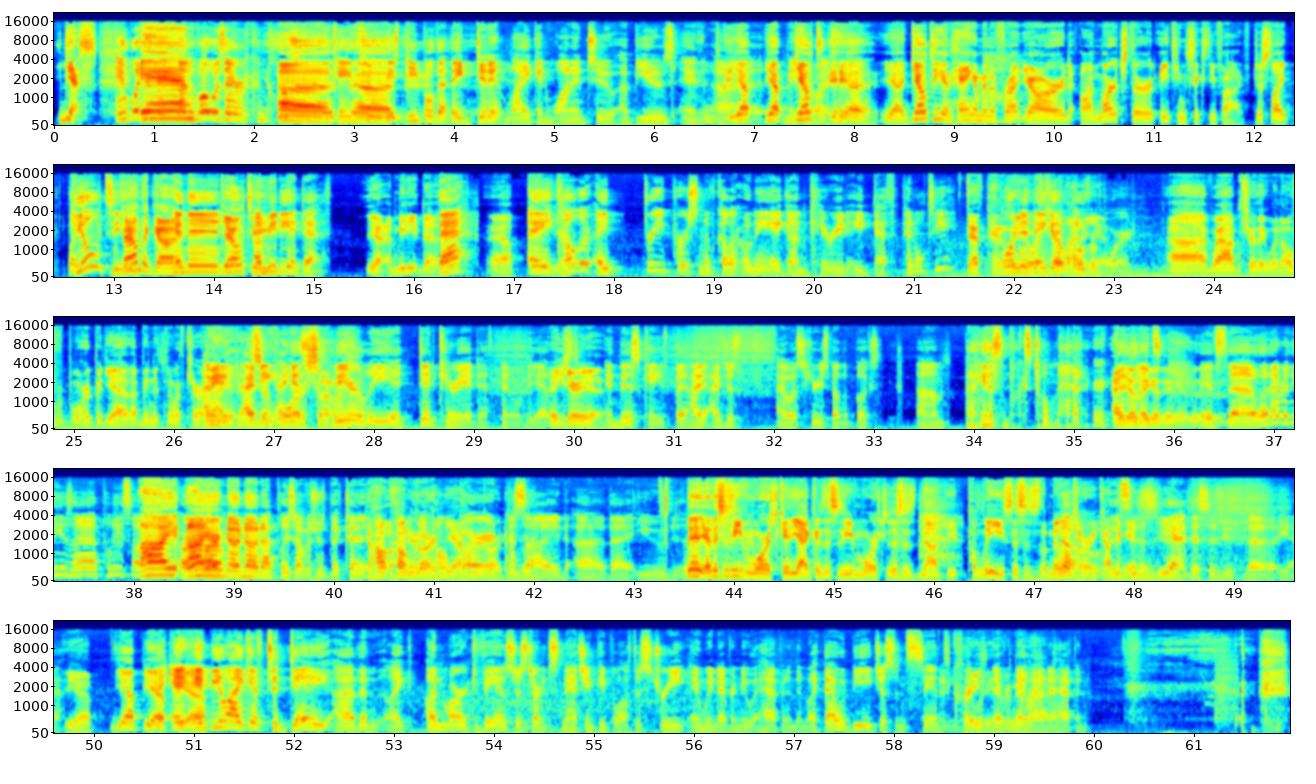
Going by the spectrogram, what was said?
Yes. And what did they And, come, what was their conclusion uh, that they came to uh, with these people that they didn't like and wanted to abuse and uh, yep, yep, make their lives guilty. Yeah, yeah, guilty, and hang him in the front yard on March third, eighteen sixty-five. Just like, like guilty found a gun, and then guilty, immediate death. yeah, immediate death. That yeah, a color a free person of color owning a gun carried a death penalty, death penalty. or did North they Carolina, go yeah. overboard? Uh, well, I'm sure they went overboard, but yeah, I mean it's North I Carolina. mean, I mean, I guess so- clearly it did carry a death penalty at They least carry in, in this case. But I, I just, I was curious about the books. Um, but I guess the books don't matter. I don't think it's, it's- it's uh, whatever these uh, police I- officers. or, I or no, no, not police officers. The co- Home- home guard, Home yeah, home guard home guard, decide uh, that you. Yeah, yeah, this is even worse. Cause, yeah, because this is even worse. Because this is not the police. This is the military no, coming this in. Is, and, yeah. this is the yeah. Yeah. Yep. Yep. It, yep. It'd be like if today uh, the like unmarked vans just started snatching people off the street and we never knew what happened to them. Like that would be just insanity. That crazy. would That never would be never allowed to happen.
